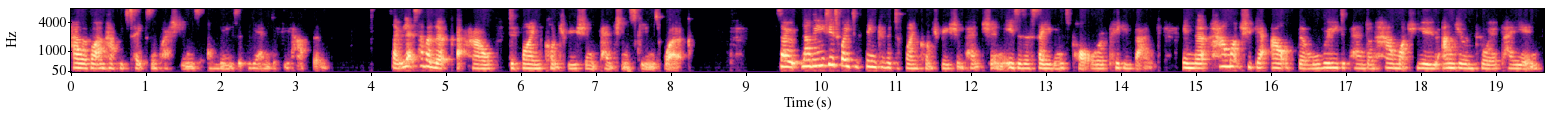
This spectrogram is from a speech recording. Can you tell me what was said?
However, I'm happy to take some questions on these at the end if you have them. So let's have a look at how defined contribution pension schemes work. So now the easiest way to think of a defined contribution pension is as a savings pot or a piggy bank in that how much you get out of them will really depend on how much you and your employer pay in.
